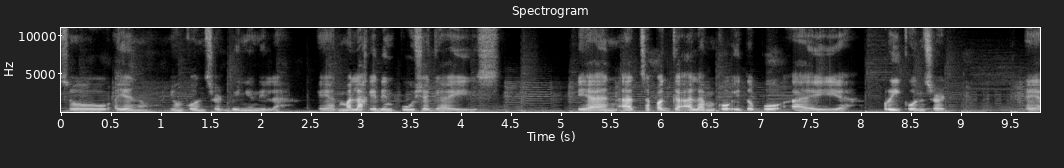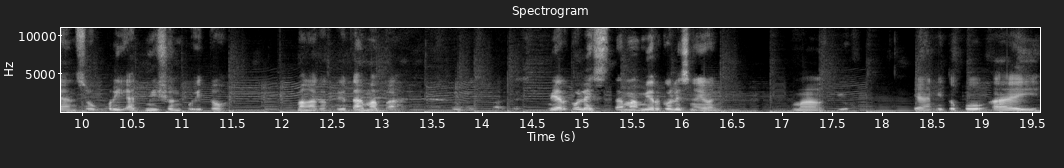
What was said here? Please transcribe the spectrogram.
so ayan oh, yung concert venue nila. Ayan malaki din po siya guys Ayan, at sa pagkaalam ko, ito po ay pre-concert. Ayan, so pre-admission po ito. Mga kakyo, tama ba? Miyerkules, tama, Miyerkules ngayon. Mga. Ayan, ito po ay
